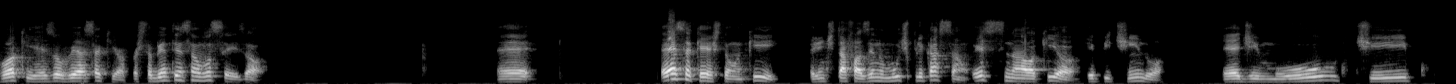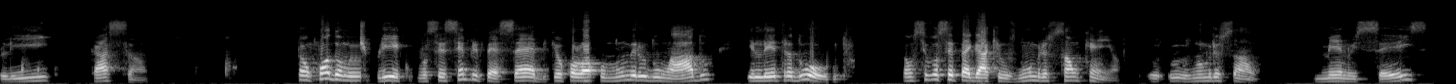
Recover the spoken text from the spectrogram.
Vou aqui resolver essa aqui, ó. Presta bem atenção vocês, ó. É, essa questão aqui, a gente está fazendo multiplicação. Esse sinal aqui, ó, repetindo, ó, é de multiplicação. Então, quando eu multiplico, você sempre percebe que eu coloco o número de um lado e letra do outro. Então, se você pegar aqui os números, são quem? Ó? Os números são menos 6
